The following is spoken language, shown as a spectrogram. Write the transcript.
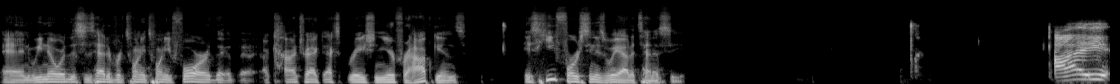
and we know where this is headed for 2024 the, the, a contract expiration year for hopkins is he forcing his way out of Tennessee? I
